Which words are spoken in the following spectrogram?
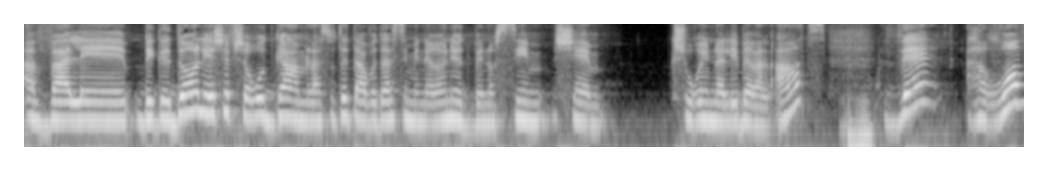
אבל אה, בגדול יש אפשרות גם לעשות את העבודה הסמינריוניות בנושאים שהם קשורים לליברל ארטס, והרוב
